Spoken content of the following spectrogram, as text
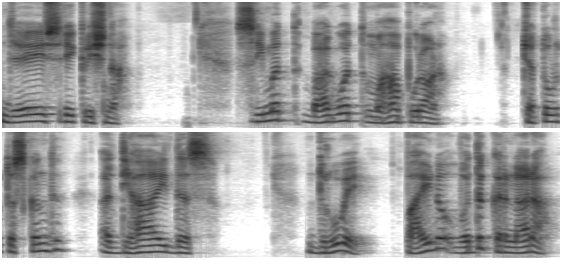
જય શ્રી કૃષ્ણ. શ્રીમદ ભાગવત મહાપુરાણ, ચતુર્થ સ્કંધ અધ્યાય દસ. ધ્રુવે ભાઈનો વધ કરનારા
